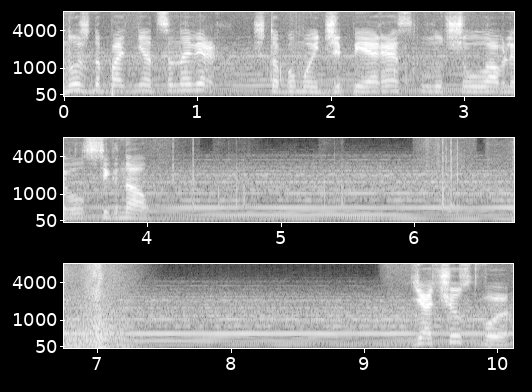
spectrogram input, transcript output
Нужно подняться наверх, чтобы мой GPRS лучше улавливал сигнал. Я чувствую,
